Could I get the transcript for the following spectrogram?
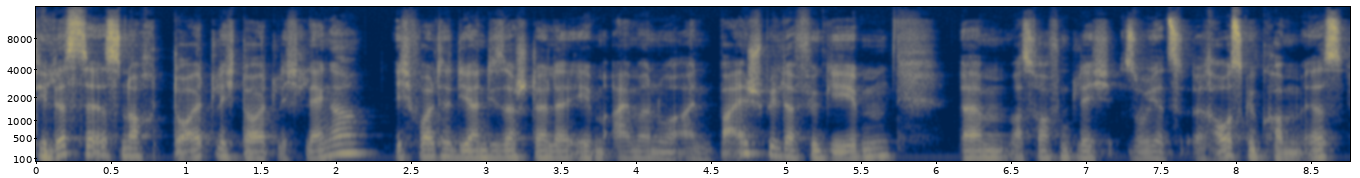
Die Liste ist noch deutlich, deutlich länger. Ich wollte dir an dieser Stelle eben einmal nur ein Beispiel dafür geben, ähm, was hoffentlich so jetzt rausgekommen ist,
